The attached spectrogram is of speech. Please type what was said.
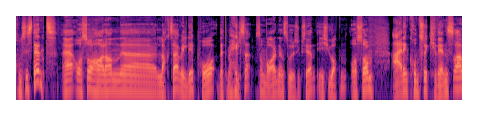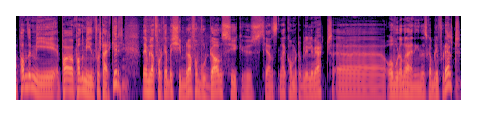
konsistent. Eh, og så har han eh, lagt seg veldig på dette med helse, som var den store suksessen i 2018, og som er en konsekvens av pandemi, pa, pandemien forsterker. Nemlig at folk er bekymra for hvordan sykehustjenestene kommer til å bli levert, eh, og hvordan regningene skal bli fordelt.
